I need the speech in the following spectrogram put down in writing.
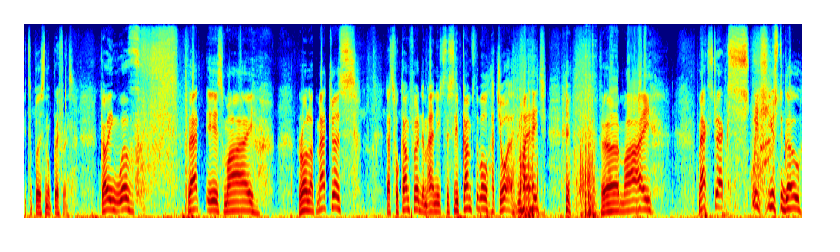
It's a personal preference. Going with that is my roll-up mattress. That's for comfort. The man needs to sleep comfortable at your at my age uh, my Maxtrax which used to go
